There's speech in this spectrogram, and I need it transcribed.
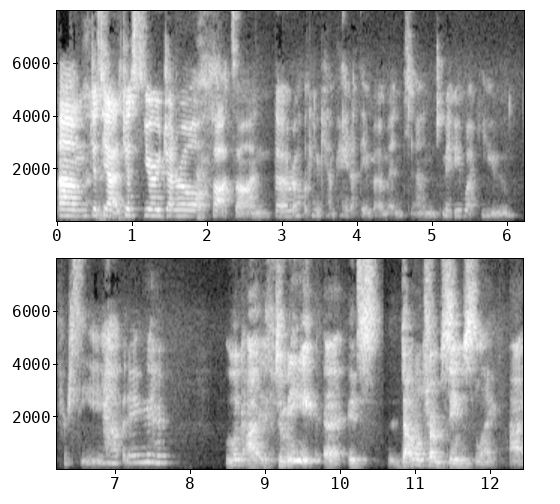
um, just yeah, just your general thoughts on the Republican campaign at the moment, and maybe what you foresee happening. Look, I, to me, uh, it's Donald Trump seems like uh,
